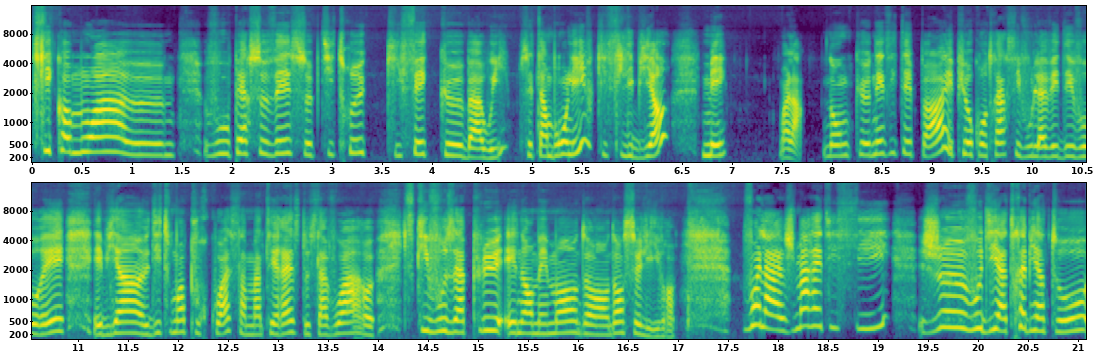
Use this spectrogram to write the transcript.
Si comme moi, euh, vous percevez ce petit truc qui fait que, bah oui, c'est un bon livre qui se lit bien, mais voilà. Donc euh, n'hésitez pas. Et puis au contraire, si vous l'avez dévoré, eh bien euh, dites-moi pourquoi. Ça m'intéresse de savoir euh, ce qui vous a plu énormément dans, dans ce livre. Voilà, je m'arrête ici. Je vous dis à très bientôt.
